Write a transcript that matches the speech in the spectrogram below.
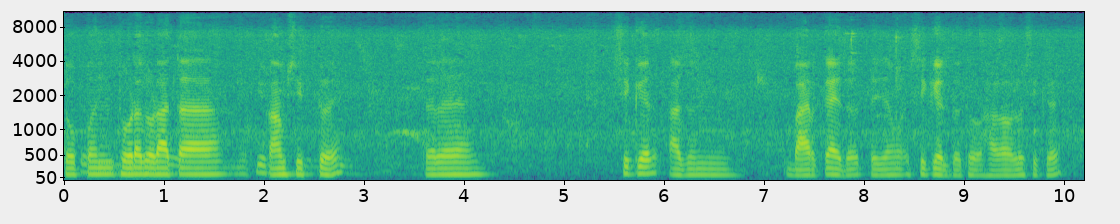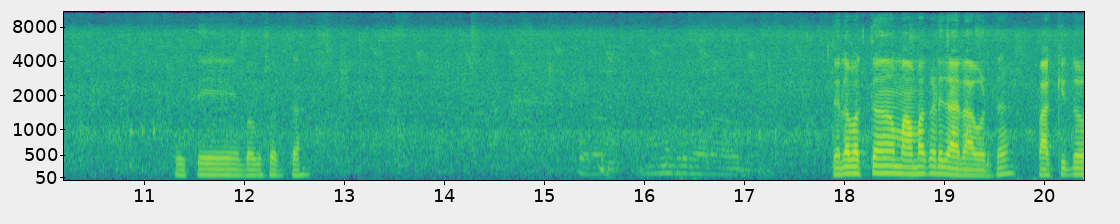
तो पण थोडा थोडा आता काम शिकतोय. तर शिकेल अजून बारका आहे तो त्याच्यामुळे शिकेल तो तो हळूहळू शिकेल तर ते बघू शकता. त्याला फक्त मामाकडे जायला आवडतं. बाकी तो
